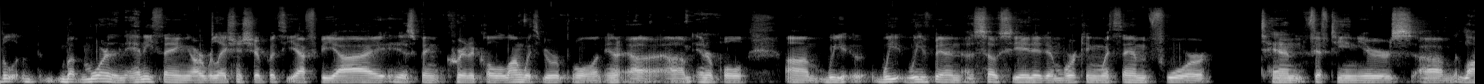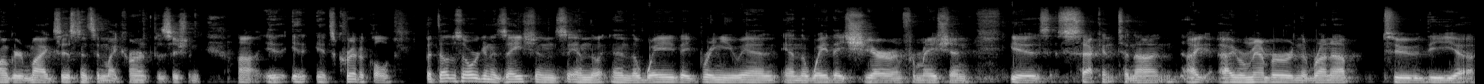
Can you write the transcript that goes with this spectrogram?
but more than anything, our relationship with the FBI has been critical, along with Europol and uh, um, Interpol. Um, we we we've been associated and working with them for 10, 15 years, um, longer in my existence in my current position. Uh, it, it, it's critical. But those organizations and the, and the way they bring you in and the way they share information is second to none. I, I remember in the run up to the uh,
